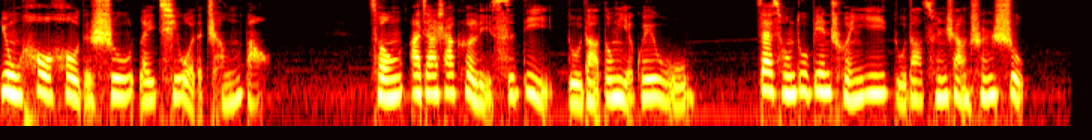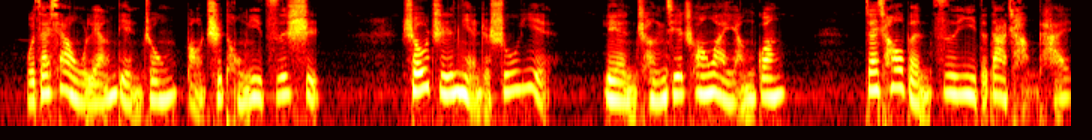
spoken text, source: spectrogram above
用厚厚的书垒起我的城堡，从阿加莎·克里斯蒂读到东野圭吾。再从渡边淳一读到村上春树，我在下午两点钟保持同一姿势，手指捻着书页，脸承接窗外阳光，摘抄本恣意的大敞开，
